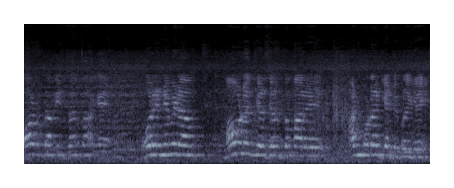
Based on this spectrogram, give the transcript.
பாடலாக சார்பாக ஒரு நிமிடம் மௌனங்கள் செலுத்துமாறு அன்புடன் கேட்டுக்கொள்கிறேன்.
